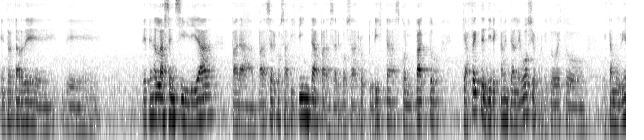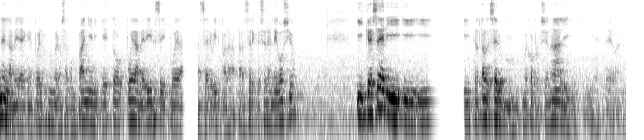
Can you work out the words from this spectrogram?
en tratar de, tener la sensibilidad para, hacer cosas distintas, para hacer cosas rupturistas, con impacto, que afecten directamente al negocio, porque todo esto está muy bien en la medida que después los números acompañen y que esto pueda medirse y pueda servir para, para hacer crecer el negocio. Y crecer y, y, tratar de ser un mejor profesional y, este, bueno,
